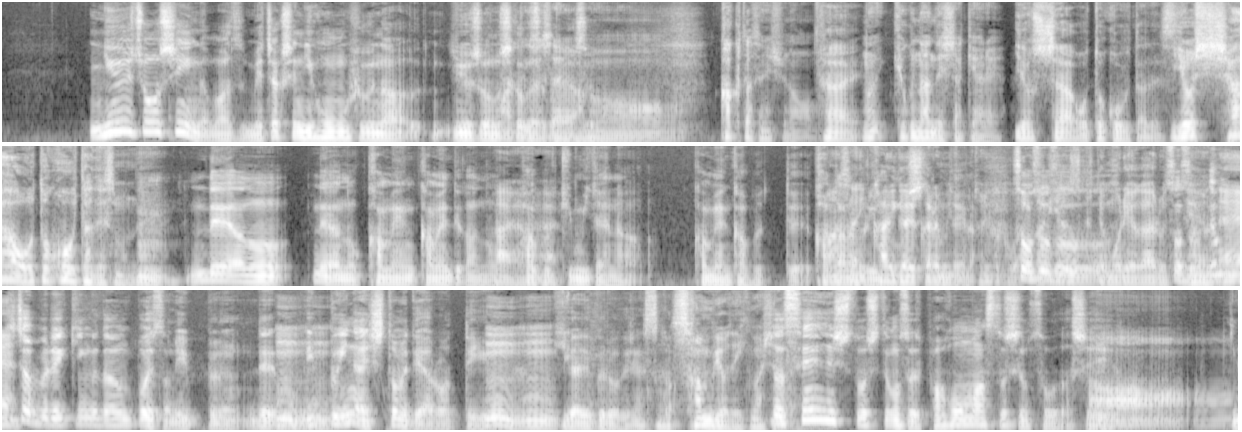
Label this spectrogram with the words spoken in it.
入場シーンがまずめちゃくちゃ日本風な入場の仕方ですよ。のー、角田選手の、はいな曲何でしたっけあれ？よっしゃ男歌です。よっしゃー男歌ですもんね。で、あの、ね、あの仮面、仮面っていうかあの、歌舞伎みたいな仮面かぶって、刀振り海外から見てもとにかくそうそうそう。わかりやすくて盛り上がるっていうね。そうそう。でも、実はブレイキングダウンっぽいその1分で、1分以内に仕留めてやろうっていう気がでくるわけじゃないですか。3秒で行きましたね。選手としてもそうです。パフォーマンスとしてもそうだし、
